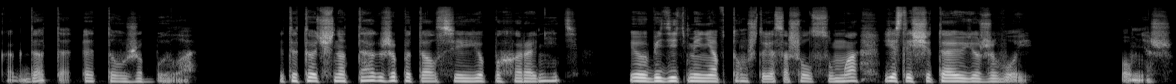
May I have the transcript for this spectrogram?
Когда-то это уже было. И ты точно так же пытался ее похоронить и убедить меня в том, что я сошел с ума, если считаю ее живой. Помнишь?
